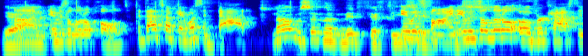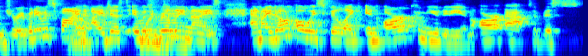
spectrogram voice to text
yeah. Um, it was a little cold, but that's okay. It wasn't bad. no, it was in the mid 50s. It was fine. It was a little overcast and dreary, but it was fine. No. I just, it was Windy. really nice. And I don't always feel like in our community, in our activist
